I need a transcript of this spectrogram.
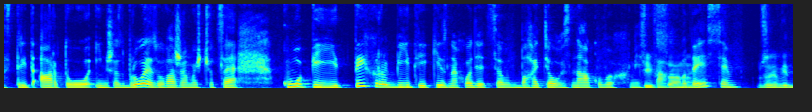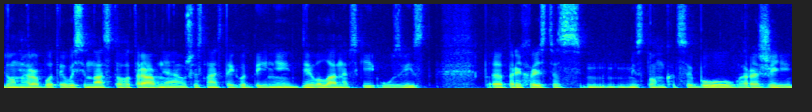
стріт-арту інша зброя. Зауважуємо, що це копії тих робіт, які знаходяться в багатьох знакових місцях в. Одесі. Вже відомі роботи 18 травня о 16 годині Діволанівський узвіст, е, перехрестя з містом Коцебу в гаражі.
